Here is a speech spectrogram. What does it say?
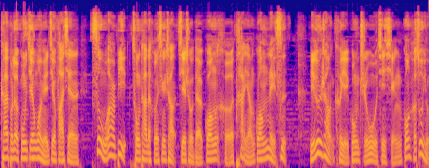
开普勒空间望远镜发现，四五二 b 从它的恒星上接受的光和太阳光类似，理论上可以供植物进行光合作用，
